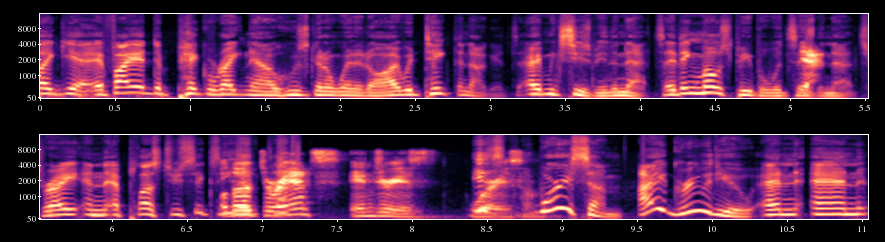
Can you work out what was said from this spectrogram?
like yeah, if I had to pick right now who's going to win it all, I would take the Nuggets. I mean, excuse me, the Nets. I think most people would say Yeah. the Nets, right? And at plus two sixty, Although Durant's injury is worrisome. worrisome. I agree with you. And and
